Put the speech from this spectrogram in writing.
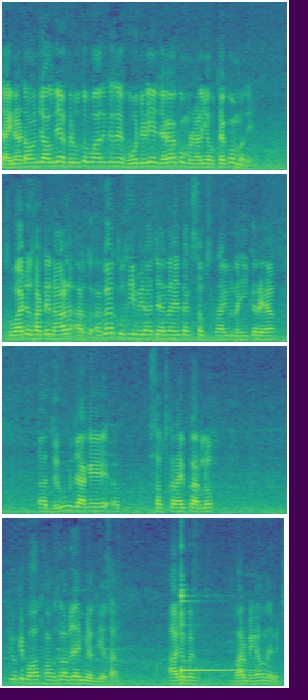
ਚਾਈਨਾ ਟਾਊਨ ਚੱਲਦੇ ਆ ਫਿਰ ਉਸ ਤੋਂ ਬਾਅਦ ਕਿਸੇ ਹੋਰ ਜਿਹੜੀਆਂ ਜਗ੍ਹਾ ਘੁੰਮਣ ਵਾਲੀਆਂ ਉੱਥੇ ਘੁੰਮਦੇ ਹਾਂ। ਸੋ ਆਜੋ ਸਾਡੇ ਨਾਲ। ਅਰ- ਅਗਰ ਤੁਸੀਂ ਮੇਰਾ ਚੈਨਲ ਹਜੇ ਤੱਕ ਸਬਸਕ੍ਰਾਈਬ ਨਹੀਂ ਕਰਿਆ, ਤਾਂ ਜਰੂਰ ਜਾ ਕੇ ਸਬਸਕ੍ਰਾਈਬ ਕਰ ਲਓ, ਕਿਉਂਕਿ ਬਹੁਤ ਹੌਸਲਾ ਅਫਜ਼ਾਈ ਮਿਲਦੀ ਹੈ ਸਾਨੂੰ। ਆਜੋ ਫਿਰ ਬਰਮਿੰਗਮ ਦੇ ਵਿੱਚ।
